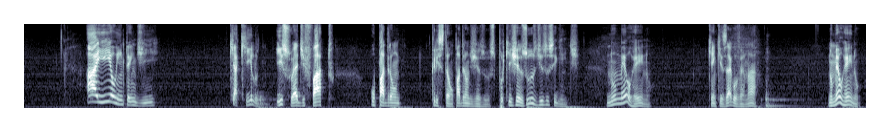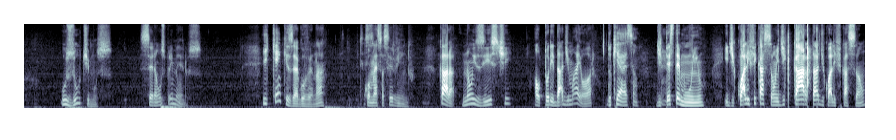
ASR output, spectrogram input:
Aí eu entendi que aquilo, isso é de fato o padrão cristão, padrão de Jesus. Porque Jesus diz o seguinte: no meu reino, quem quiser governar, no meu reino, os últimos serão os primeiros. E quem quiser governar, começa servindo. Cara, não existe autoridade maior Do que essa? de testemunho e de qualificação e de carta de qualificação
